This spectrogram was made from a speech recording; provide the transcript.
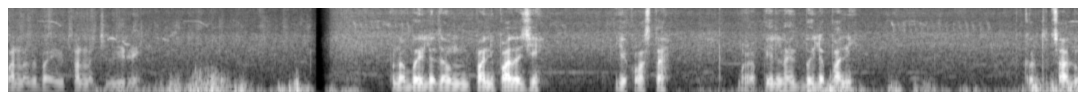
पन्नास बाय पन्नासची विहीर आहे. पुन्हा बैल जाऊन पाणी पाजायचे एक वाजता. मग पेल नाहीत बैल पाणी. करतो चालू.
